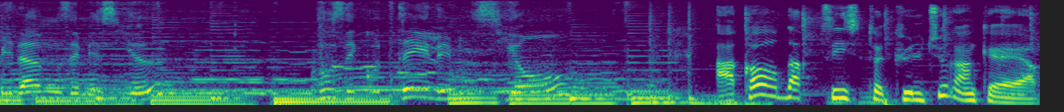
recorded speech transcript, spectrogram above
Mesdames et messieurs, vous écoutez l'émission Accord d'artistes culture en cœur.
